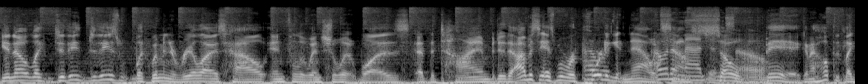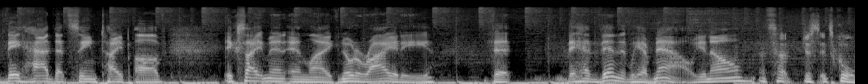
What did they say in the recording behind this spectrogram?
You know, like do these do these like women realize how influential it was at the time to do that? Obviously, as we're reporting would- it now, it sounds so, so. big, and I hope that like they had that same type of excitement and like notoriety that they had then that we have now. You know, that's how just it's cool.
